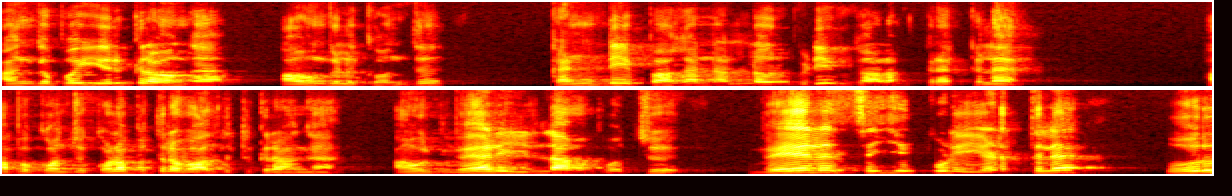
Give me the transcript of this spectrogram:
அங்க போய் இருக்கிறவங்க அவங்களுக்கு வந்து கண்டிப்பாக நல்ல ஒரு விடிவு காலம் பிறக்கல. அப்ப கொஞ்சம் குழப்பத்துல வாழ்ந்துட்டு இருக்கிறாங்க. அவங்களுக்கு வேலை இல்லாம போச்சு. வேலை செய்யக்கூடிய இடத்துல ஒரு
